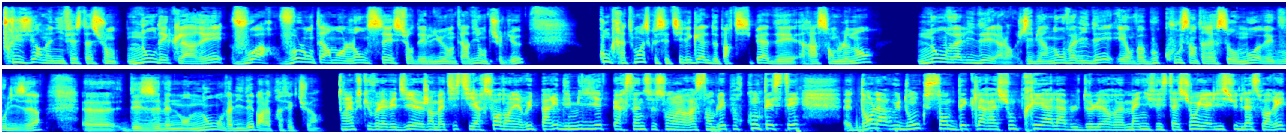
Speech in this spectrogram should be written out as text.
Plusieurs manifestations non déclarées, voire volontairement lancées sur des lieux interdits ont eu lieu. Concrètement, est-ce que c'est illégal de participer à des rassemblements non validés? Alors, je dis bien non validés, et on va beaucoup s'intéresser aux mots avec vous, Lisa, euh, des événements non validés par la préfecture. Oui, parce que vous l'avez dit, Jean-Baptiste, hier soir, dans les rues de Paris, des milliers de personnes se sont euh, rassemblées pour contester euh, dans la rue, donc, sans déclaration préalable de leur euh, manifestation. Et à l'issue de la soirée,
